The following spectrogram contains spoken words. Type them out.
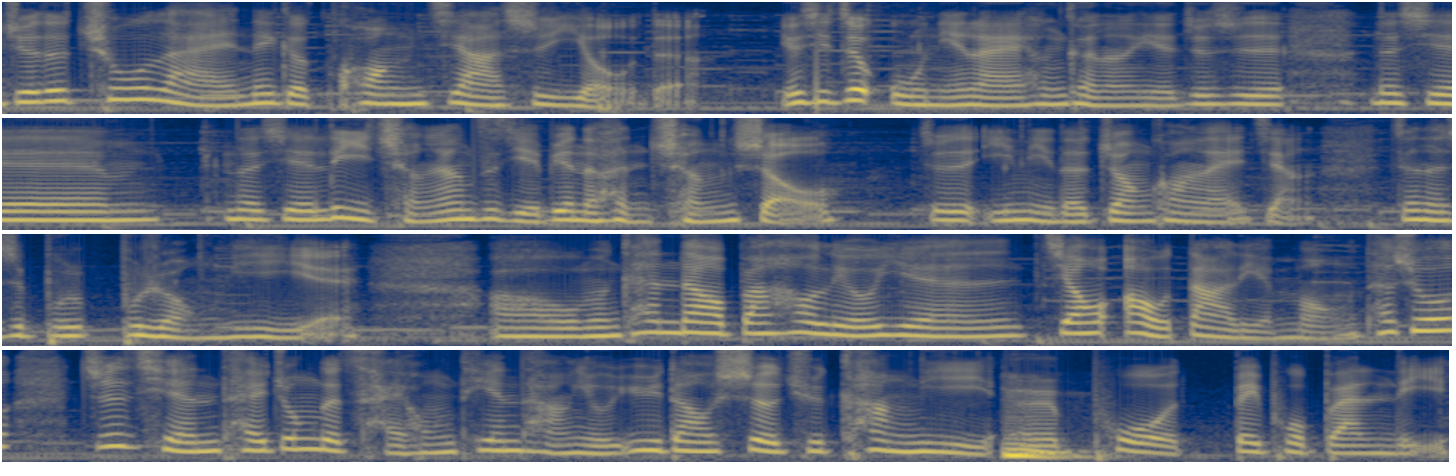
觉得出来那个框架是有的。尤其这五年来，很可能也就是那些那些历程，让自己也变得很成熟，就是以你的状况来讲，真的是不不容易耶。啊、呃，我们看到八号留言，骄傲大联盟，他说之前台中的彩虹天堂有遇到社区抗议而迫、嗯、被迫搬离，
